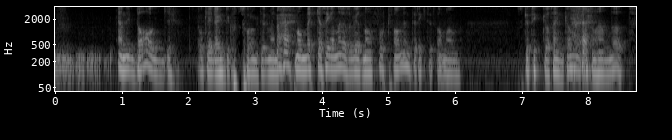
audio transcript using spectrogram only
Mm, Än idag, okej det har inte gått så lång tid, men någon vecka senare så vet man fortfarande inte riktigt vad man ska tycka och tänka om det som hände. Att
